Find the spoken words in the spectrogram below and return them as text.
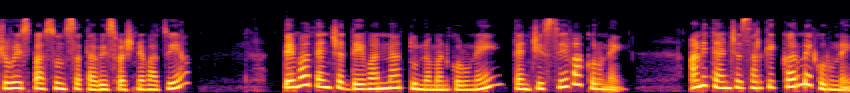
चोवीसपासून सत्तावीस वचने वाचूया. तेव्हा त्यांच्या देवांना तू नमन करू नये त्यांची सेवा करू नये आणि त्यांच्यासारखे कर्मे करू नये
